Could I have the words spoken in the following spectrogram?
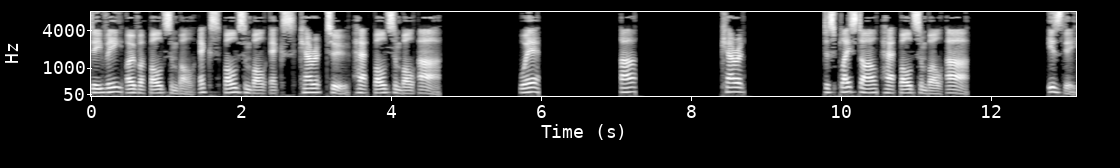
dv over bold symbol x bold symbol x caret two hat bold symbol r, where r caret display style hat bold symbol r. Is the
